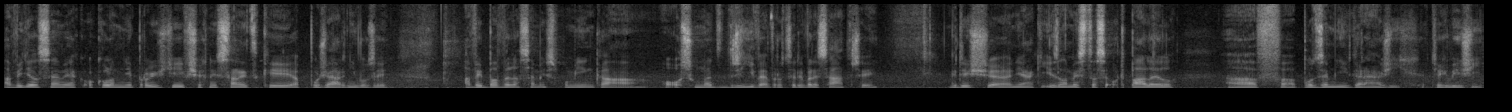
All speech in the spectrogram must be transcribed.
A viděl jsem, jak okolo mě projíždějí všechny sanitky a požární vozy. A vybavila se mi vzpomínka o 8 let dříve, v roce 93, když e, nějaký islamista se odpálil v podzemních garážích těch věží.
